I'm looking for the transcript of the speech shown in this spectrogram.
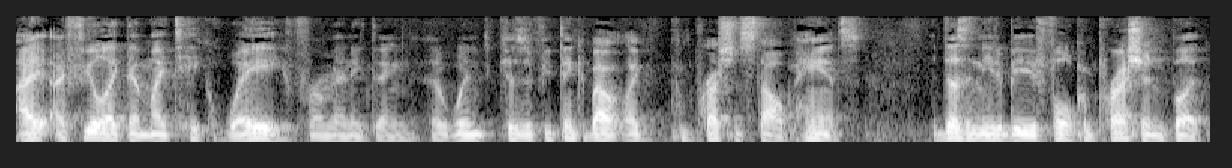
I, I feel like that might take away from anything. Uh, when because if you think about like compression style pants, it doesn't need to be a full compression, but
